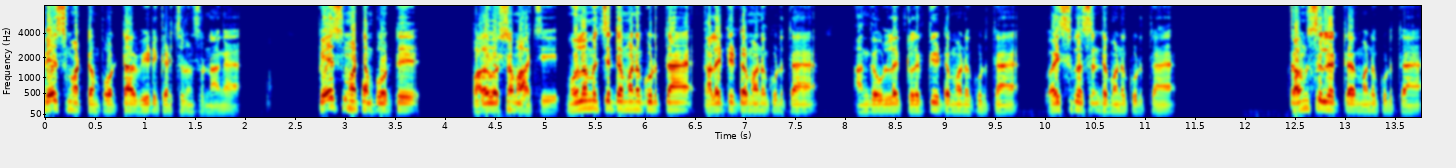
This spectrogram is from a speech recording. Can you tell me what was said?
பேஸ் மட்டம் போட்டால் வீடு கிடைச்சிடும் சொன்னாங்க. பேஸ் மட்டம் போட்டு பல வருஷம் ஆச்சு முதலமைச்சர்கிட்ட மனு கொடுத்தேன் கலெக்டர்கிட்ட மனு கொடுத்தேன் அங்கே உள்ள கிளர்க்கிட்ட மனு கொடுத்தேன் வைஸ் பிரசிடண்ட்ட மனு கொடுத்தேன் கவுன்சிலர்கிட்ட மனு கொடுத்தேன்.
